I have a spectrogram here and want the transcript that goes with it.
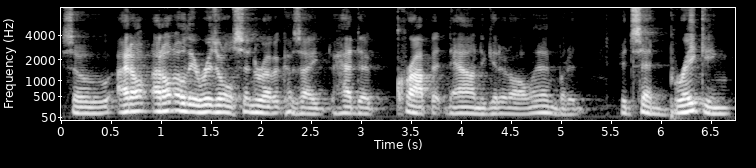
So I don't I don't know the original sender of it because I had to crop it down to get it all in, but it it said breaking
